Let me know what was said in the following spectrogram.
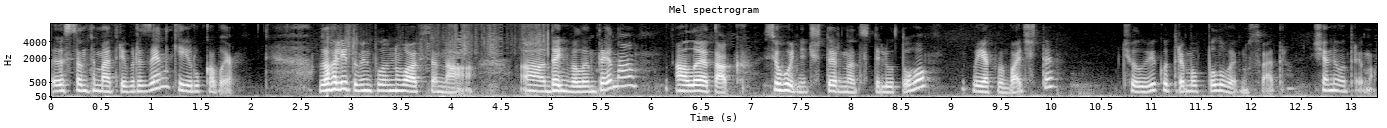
е, сантиметрів резинки і рукави. Взагалі-то він планувався на е, День Валентина, але так, сьогодні 14 лютого, як ви бачите, чоловік отримав половину светра, ще не отримав.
